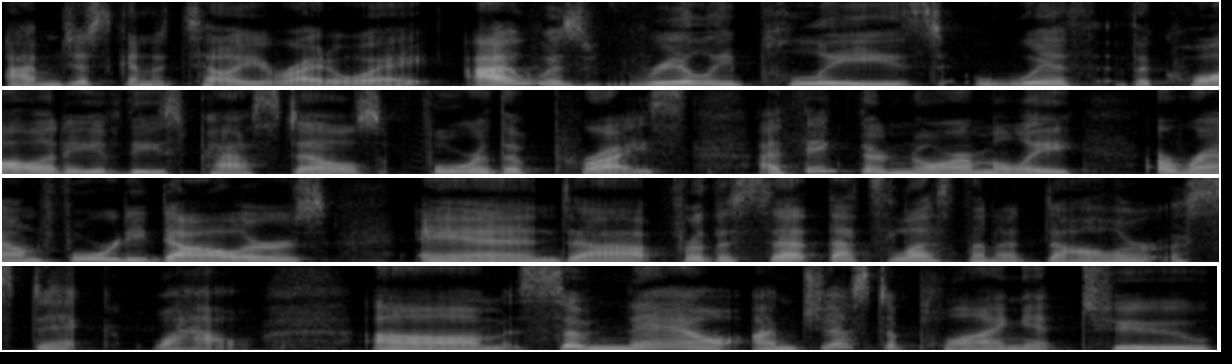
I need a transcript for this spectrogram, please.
I'm just going to tell you right away, I was really pleased with the quality of these pastels for the price. I think they're normally around $40, and uh, for the set, that's less than a dollar a stick. Wow. Um, so now I'm just applying it to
